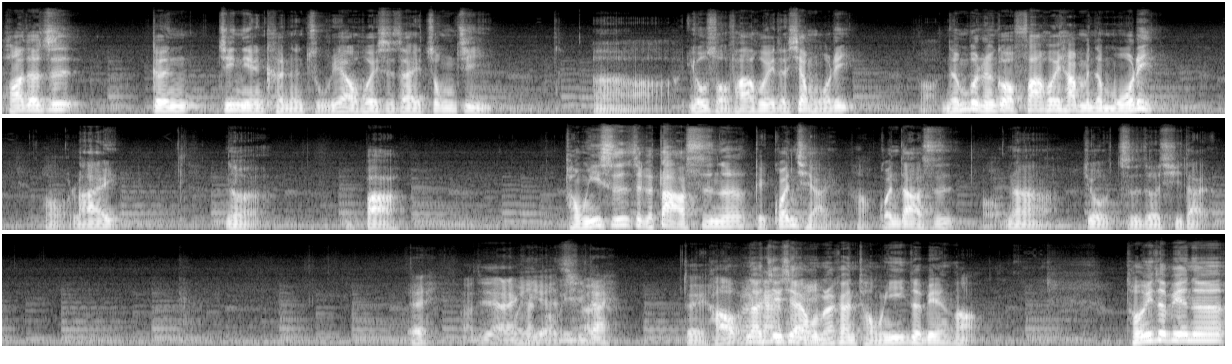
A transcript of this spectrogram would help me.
华德兹跟今年可能主要会是在中继啊有所发挥的象魔力哦，能不能够发挥他们的魔力哦来那把统一师这个大师呢给关起来，好，关大师，哦，那就值得期待了。对，好，接下来看统一期待。对，好，那接下来我们来看统一这边哈。统一这边呢，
